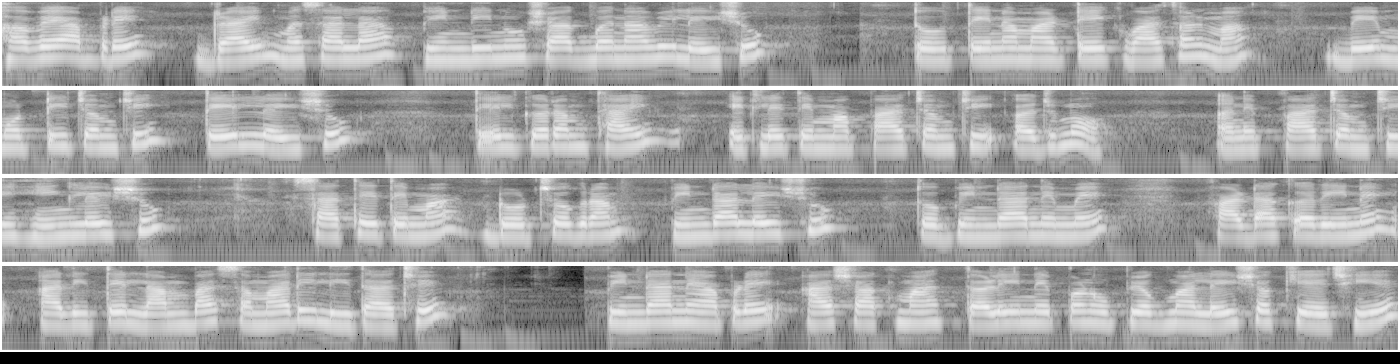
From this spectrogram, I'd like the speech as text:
હવે આપણે ડ્રાય મસાલા ભીંડીનું શાક બનાવી લઈશું. તો તેના માટે એક વાસણમાં બે મોટી ચમચી તેલ લઈશું. તેલ ગરમ થાય એટલે તેમાં પાંચ ચમચી અજમો અને પાંચ ચમચી હિંગ લઈશું. સાથે તેમાં દોઢસો ગ્રામ ભીંડા લઈશું. તો ભીંડાને મેં ફાડા કરીને આ રીતે લાંબા સમારી લીધા છે. ભીંડાને આપણે આ શાકમાં તળીને પણ ઉપયોગમાં લઈ શકીએ છીએ.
